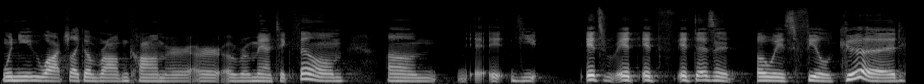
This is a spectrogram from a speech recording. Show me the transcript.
when you watch like a rom com or, or, a romantic film, um, it, you, it's it it it doesn't always feel good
